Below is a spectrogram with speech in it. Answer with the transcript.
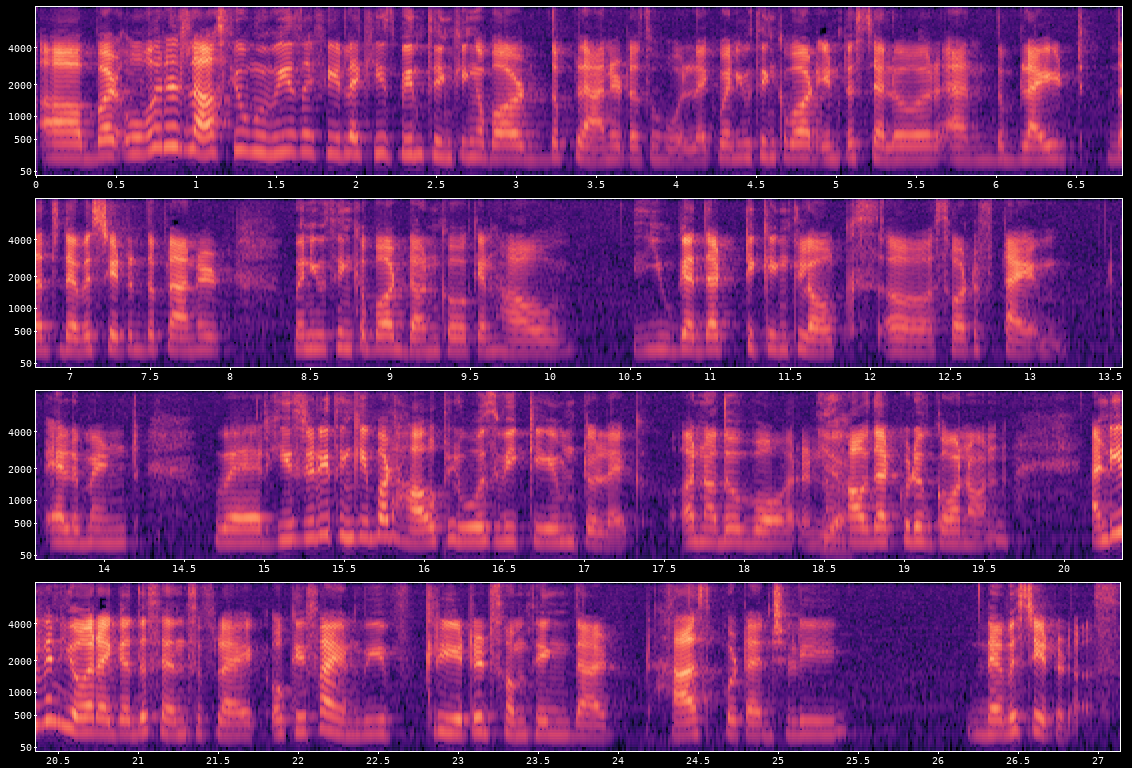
Uh, but over his last few movies, I feel like he's been thinking about the planet as a whole. Like when you think about Interstellar and the blight that's devastated the planet, when you think about Dunkirk and how you get that ticking clocks uh, sort of time element, where he's really thinking about how close we came to like another war and Yeah. how that could have gone on. And even here, I get the sense of like, okay, fine, we've created something that has potentially devastated us.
